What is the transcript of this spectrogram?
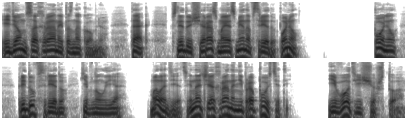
Идем с охраной познакомлю. Так, в следующий раз моя смена в среду, понял? Понял. Приду в среду, кивнул я. Молодец, иначе охрана не пропустит. И вот еще что.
